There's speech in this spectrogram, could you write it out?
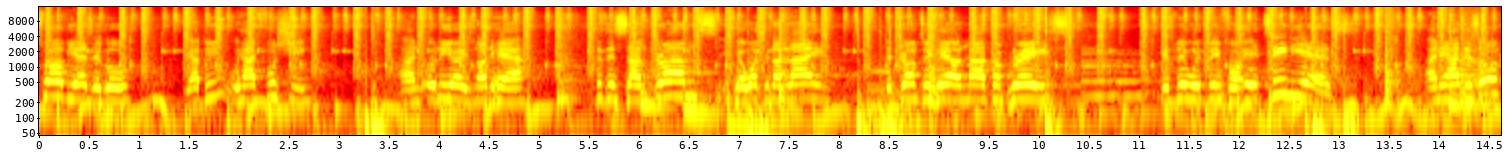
12 years ago, Yabi, we had Fushi, and Oniyo is not here. This is some drums. If you're watching online, the drums you hear on Marathon Praise. He's been with me for 18 years. And he has his own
